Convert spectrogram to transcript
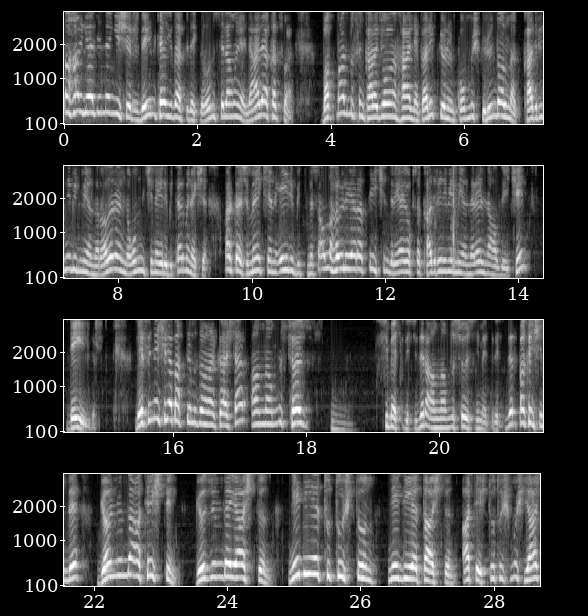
bahar geldiğinden yeşerir değil mi telgraf direkleri? Onun selamıyla ne alakası var? Bakmaz mısın karaca olan haline garip gönül konmuş gülün dalına kadrini bilmeyenler alır eline onun için eğri biter menekşe. Arkadaşlar menekşenin eğri bitmesi Allah öyle yarattığı içindir ya yoksa kadrini bilmeyenler eline aldığı için değildir. Definition'e baktığımız zaman arkadaşlar anlamlı söz simetrisidir. Anlamlı söz simetrisidir. Bakın şimdi gönlümde ateştin, gözümde yaştın. Ne diye tutuştun, ne diye taştın. Ateş tutuşmuş, yaş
